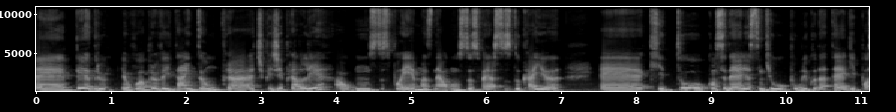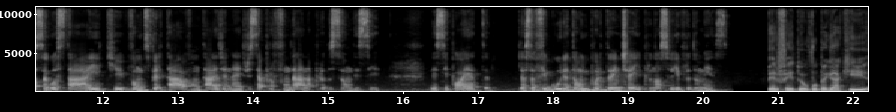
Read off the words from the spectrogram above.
É, Pedro, eu vou aproveitar então para te pedir para ler alguns dos poemas, né, alguns dos versos do Caian, é, que tu considere assim que o público da tag possa gostar e que vão despertar a vontade né, de se aprofundar na produção desse, desse poeta dessa figura tão importante aí para o nosso livro do mês. Perfeito. Eu vou pegar aqui,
